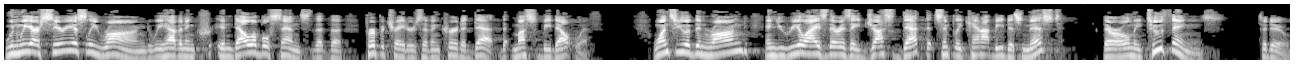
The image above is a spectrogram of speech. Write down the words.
When we are seriously wronged, we have an inc- indelible sense that the perpetrators have incurred a debt that must be dealt with. Once you have been wronged and you realize there is a just debt that simply cannot be dismissed, there are only two things to do.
